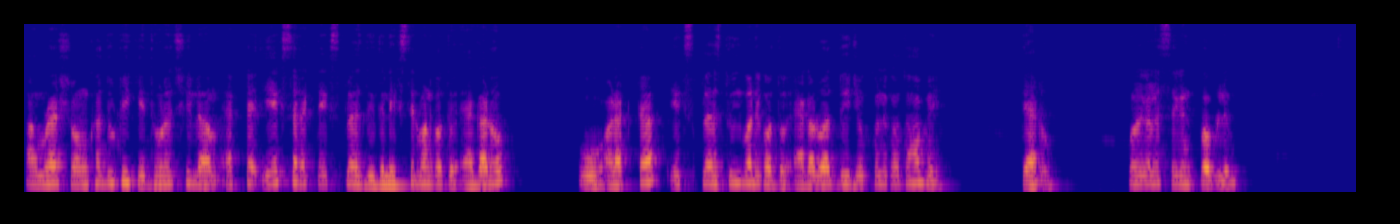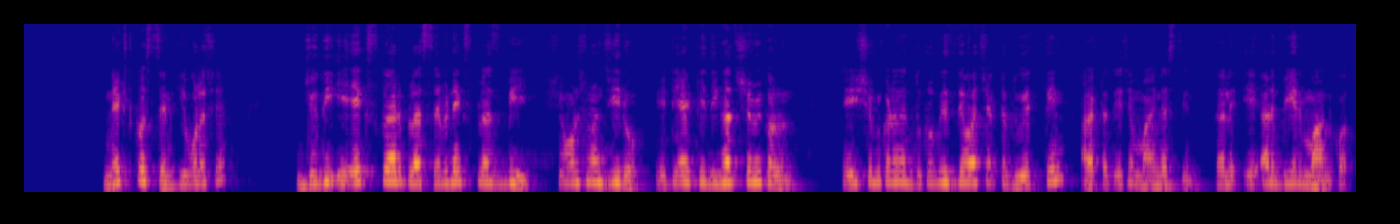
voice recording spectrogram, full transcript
আমরা সংখ্যা দুটিকে ধরেছিলাম একটা এক্স আর একটা এক্স প্লাস দুই, তাহলে এক্সের মান কত? এগারো। ও, আর একটা এক্স প্লাস দুই বারে কত? এগারো আর দুই যোগ করলে কত হবে? তেরো। হয়ে গেল সেকেন্ড প্রবলেম নেক্সট কোশ্চেন কি বলেছে? যদি a x square plus seven x plus b সমান সমান জিরো এটি একটি দ্বিঘাত সমীকরণ। এই সমীকরণের দুটো বীজ দেওয়া আছে, একটা দুয়ের তিন আর একটা দিয়েছে মাইনাস তিন। তাহলে এ আর বি এর মান কত?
